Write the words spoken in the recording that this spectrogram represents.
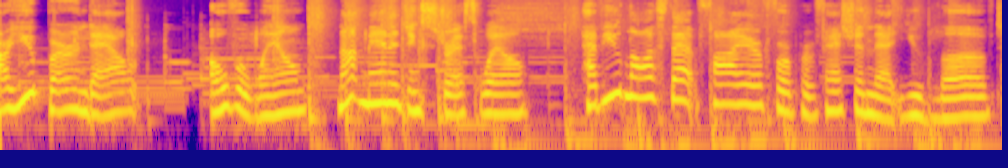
Are you burned out, overwhelmed, not managing stress well? Have you lost that fire for a profession that you loved?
